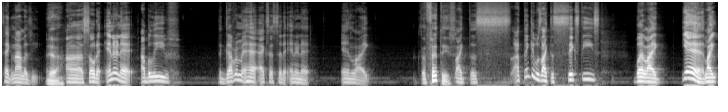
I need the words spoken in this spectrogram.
technology. yeah, Uh, so the internet, I believe, the government had access to the internet in like the fifties. like the I think it was like the sixties, but like yeah, like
